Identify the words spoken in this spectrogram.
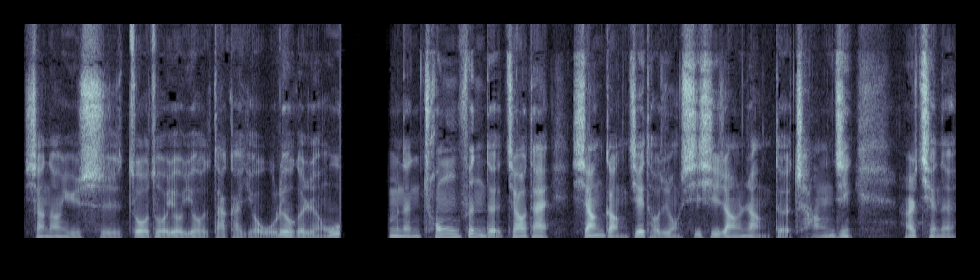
相当于是左左右右大概有五六个人物，他们能充分的交代香港街头这种熙熙攘攘的场景，而且呢，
